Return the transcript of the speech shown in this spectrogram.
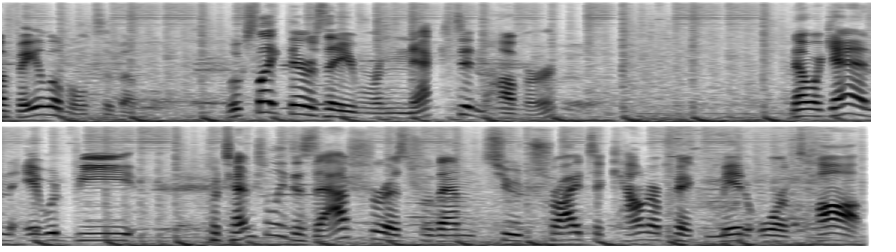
available to them. Looks like there's a Renekton hover. Now again, it would be potentially disastrous for them to try to counter pick mid or top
